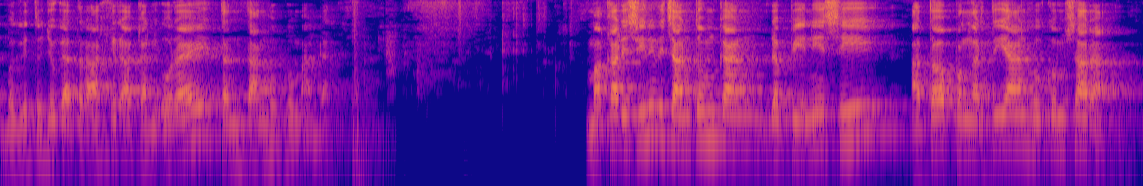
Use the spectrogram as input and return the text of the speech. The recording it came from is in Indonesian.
begitu juga terakhir akan diurai tentang hukum adat. Maka di sini dicantumkan definisi atau pengertian hukum syara.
